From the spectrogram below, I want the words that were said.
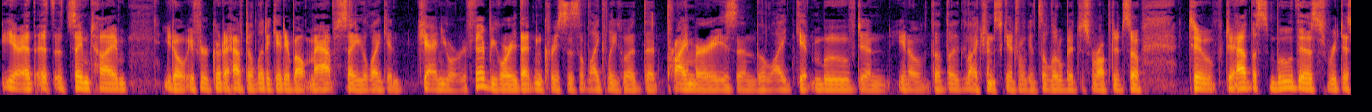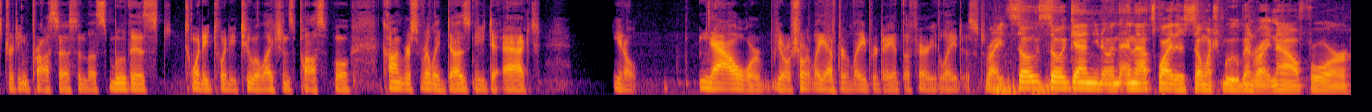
yeah, at, at, the same time, you know, if you're going to have to litigate about maps, say like in January or February, that increases the likelihood that primaries and the like get moved, and you know the, the election schedule gets a little bit disrupted. So, to to have the smoothest redistricting process and the smoothest 2022 elections possible, Congress really does need to act, you know, now or you know shortly after Labor Day at the very latest. Right. So so again, you know, and, and that's why there's so much movement right now for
